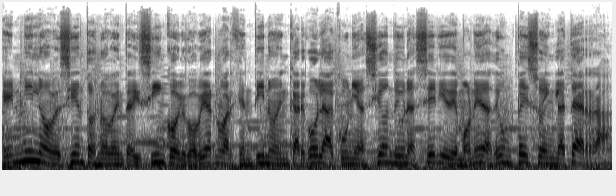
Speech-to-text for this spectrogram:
En 1995 el gobierno argentino encargó la acuñación de una serie de monedas de un peso a Inglaterra.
